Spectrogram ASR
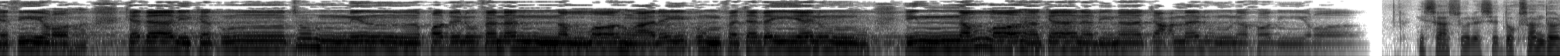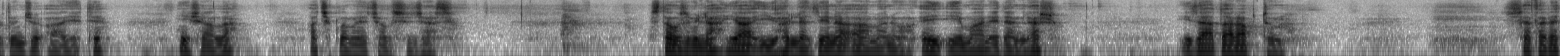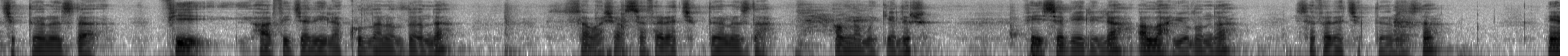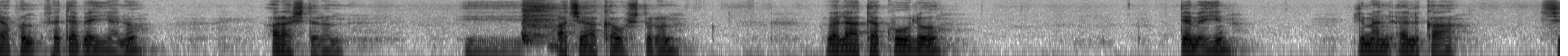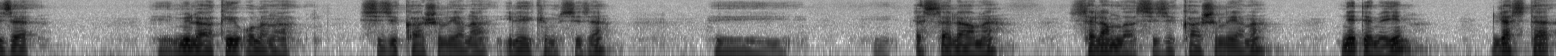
كثيرة كذلك كنتم من قبل فمن الله عليكم فتبينوا إن الله كان بما تعملون خبيرا Nisa suresi 94. ayeti inşallah açıklamaya çalışacağız. Estağfirullah ya eyyühellezine amenu ey iman edenler İza darabtum sefere çıktığınızda fi harfi celiyle kullanıldığında savaşa, sefere çıktığınızda anlamı gelir. Fi sebilillah Allah yolunda sefere çıktığınızda ne yapın? Fetebeyyenu araştırın, e, açığa kavuşturun. Ve la tekulu demeyin. Limen elka size e, mülaki olana, sizi karşılayana, ileyküm size e, esselame selamla sizi karşılayana ne demeyin? Leste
